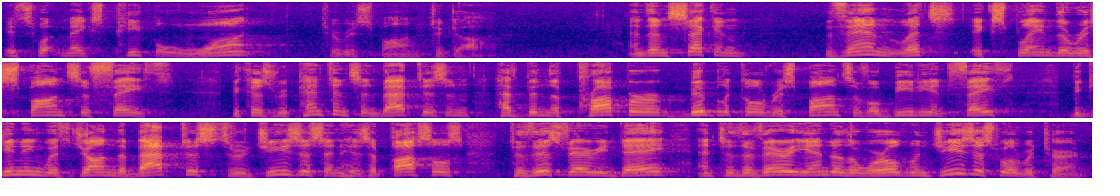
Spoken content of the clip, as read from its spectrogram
It's what makes people want to respond to God. And then second, then let's explain the response of faith because repentance and baptism have been the proper biblical response of obedient faith, beginning with John the Baptist through Jesus and His apostles to this very day and to the very end of the world when Jesus will return.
